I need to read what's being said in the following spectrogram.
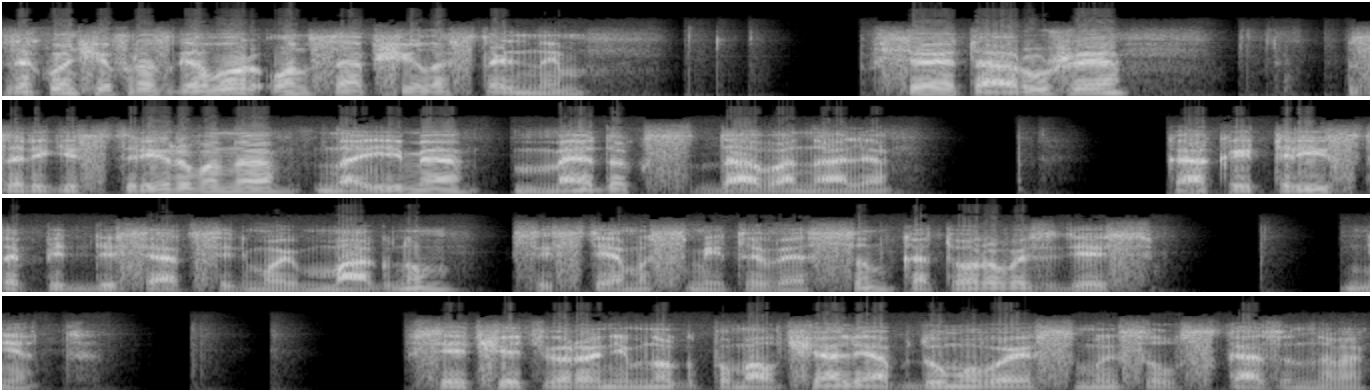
Закончив разговор, он сообщил остальным. Все это оружие зарегистрировано на имя Медокс Даваналя, как и 357-й Магнум системы Смит и Вессон, которого здесь нет. Все четверо немного помолчали, обдумывая смысл сказанного.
